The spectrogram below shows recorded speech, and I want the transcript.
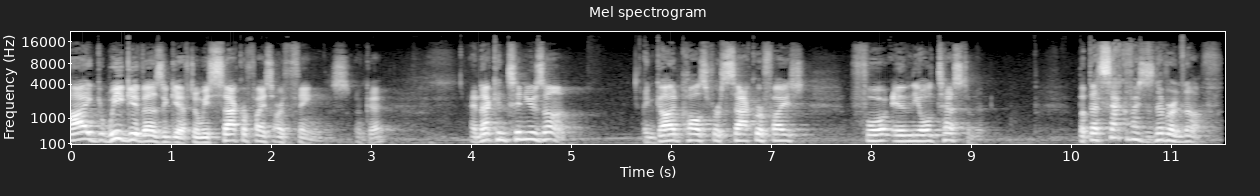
i we give as a gift and we sacrifice our things okay? And that continues on. And god calls for sacrifice for in the old testament. But that sacrifice is never enough.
